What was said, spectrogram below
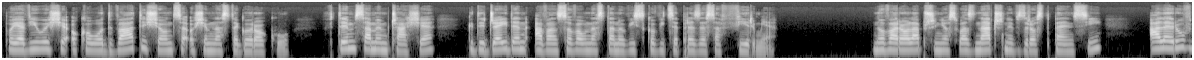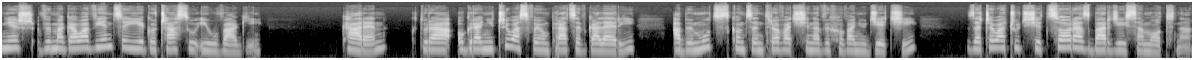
pojawiły się około 2018 roku, w tym samym czasie, gdy Jaden awansował na stanowisko wiceprezesa w firmie. Nowa rola przyniosła znaczny wzrost pensji, ale również wymagała więcej jego czasu i uwagi. Karen, która ograniczyła swoją pracę w galerii, aby móc skoncentrować się na wychowaniu dzieci, zaczęła czuć się coraz bardziej samotna.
